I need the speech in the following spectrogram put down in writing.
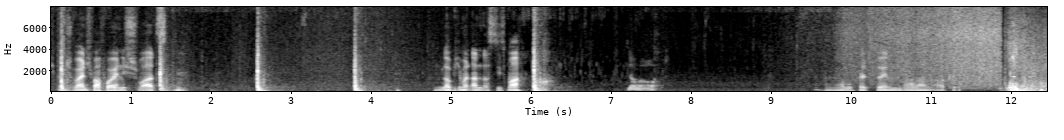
Ich bin Schwein, ich war vorher nicht schwarz. Glaube ich jemand anders diesmal. Ich glaube auch. Ja, wo fällst du hin? Da lang? Okay.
